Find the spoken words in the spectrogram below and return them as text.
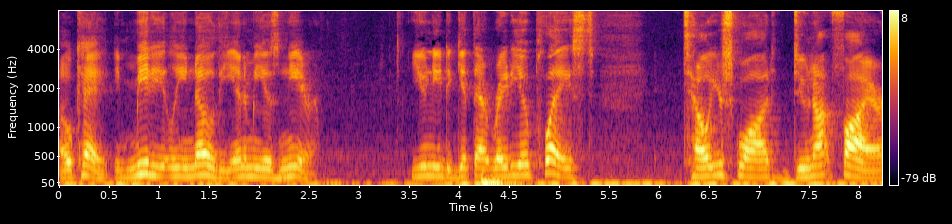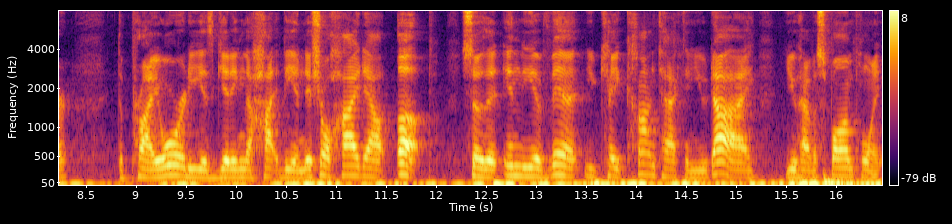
Okay, immediately know the enemy is near. You need to get that radio placed. Tell your squad, do not fire. The priority is getting the, hi- the initial hideout up so that in the event you take contact and you die, you have a spawn point,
